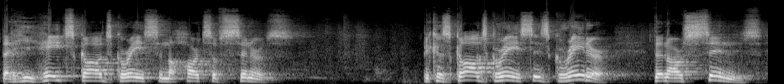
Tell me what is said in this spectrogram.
that he hates God's grace in the hearts of sinners. Because God's grace is greater than our sins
